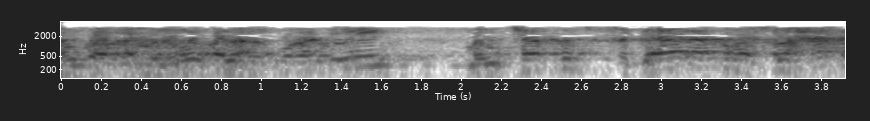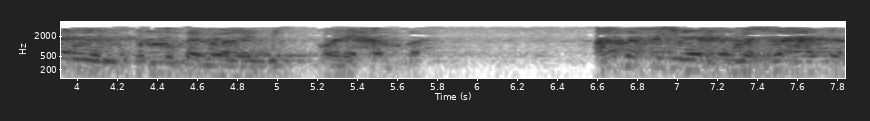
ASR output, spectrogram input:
engkau akan menemukan Al-Quran ini mencakup segala kemaslahatan yang diperlukan oleh oleh hamba. Apa saja dari kemaslahatan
